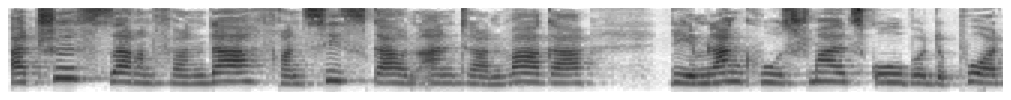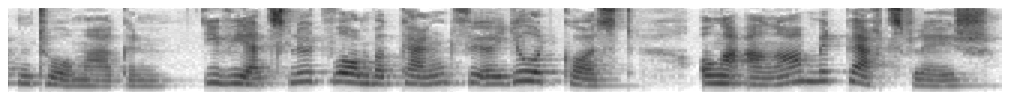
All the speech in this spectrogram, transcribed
A tschüss sagen von da Franziska und Anton Wager, die im Langhus Schmalzgrube de Porten Tormarken. Die Wirtslüt wurm bekannt für ihr Jodkost, unter Anger mit Perzfleisch.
